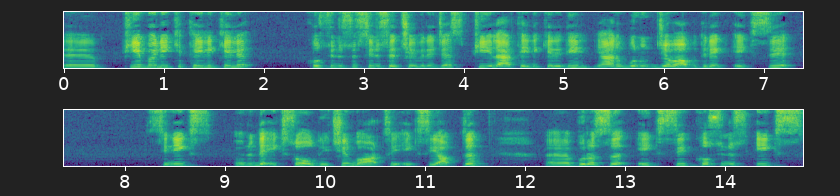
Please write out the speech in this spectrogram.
E, pi bölü 2 tehlikeli kosinüsü sinüse çevireceğiz. Pi'ler tehlikeli değil. Yani bunun cevabı direkt eksi sin x önünde eksi olduğu için bu artıyı eksi yaptı. Ee, burası eksi kosinüs x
